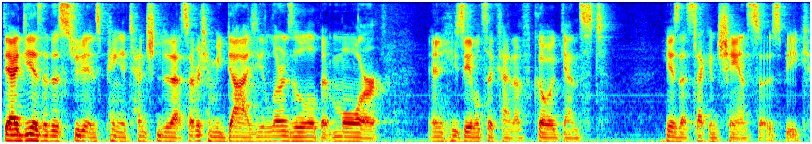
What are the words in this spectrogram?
the idea is that the student is paying attention to that. So every time he dies, he learns a little bit more, and he's able to kind of go against, he has that second chance, so to speak,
